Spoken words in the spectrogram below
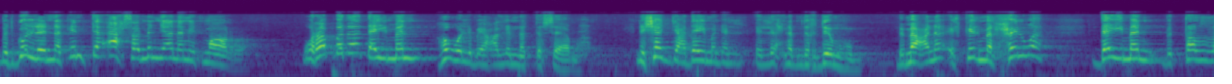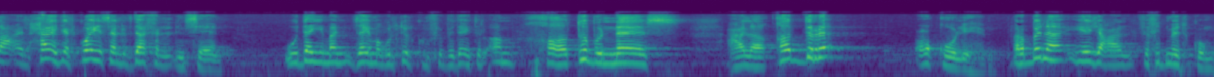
بتقول لي إنك أنت أحسن مني أنا 100 مرة. وربنا دايما هو اللي بيعلمنا التسامح. نشجع دايما اللي إحنا بنخدمهم. بمعنى الكلمة الحلوة دايما بتطلع الحاجة الكويسة اللي في داخل الإنسان. ودايما زي ما قلت لكم في بداية الأمر خاطبوا الناس على قدر عقولهم. ربنا يجعل في خدمتكم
